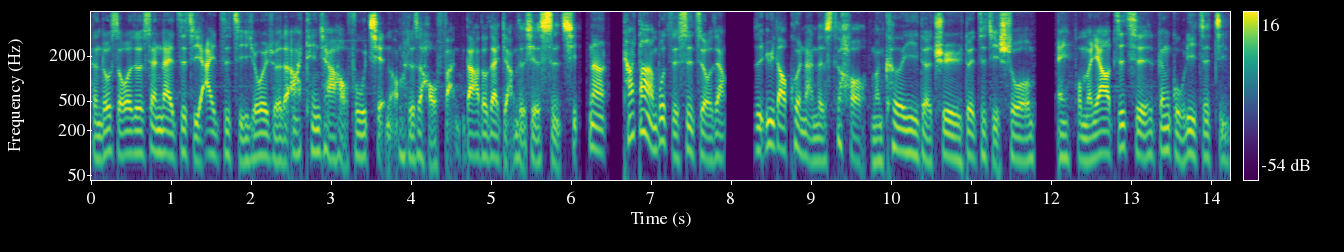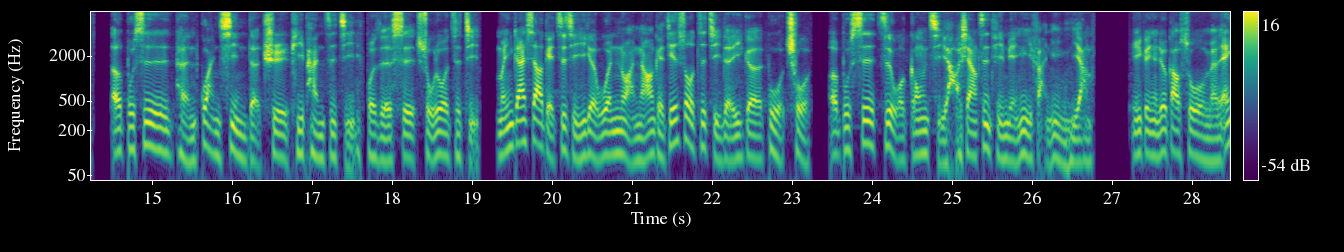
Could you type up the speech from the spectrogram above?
很多时候就是善待自己、爱自己，就会觉得啊，听起来好肤浅哦，就是好烦。大家都在讲这些事情，那他当然不只是只有这样，是遇到困难的时候，我们刻意的去对自己说，哎，我们要支持跟鼓励自己，而不是很惯性的去批判自己或者是数落自己。我们应该是要给自己一个温暖，然后给接受自己的一个过错，而不是自我攻击，好像自体免疫反应一样。一个研究告诉我们，哎，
